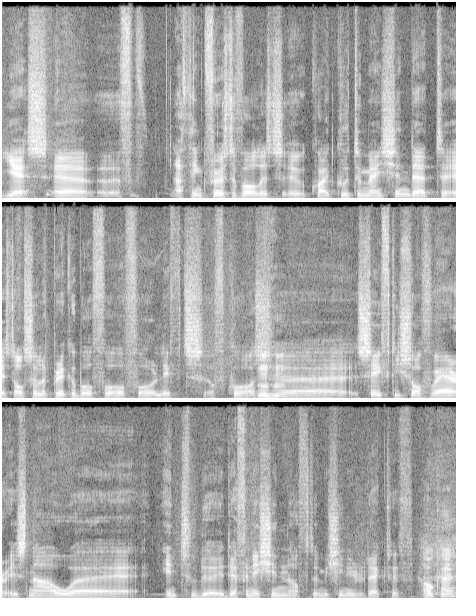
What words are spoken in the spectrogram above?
Yes. Uh, I think first of all, it's uh, quite good to mention that uh, it's also applicable for, for lifts, of course. Mm -hmm. safety software is now uh, into the definition of the machinery directive. Okay.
